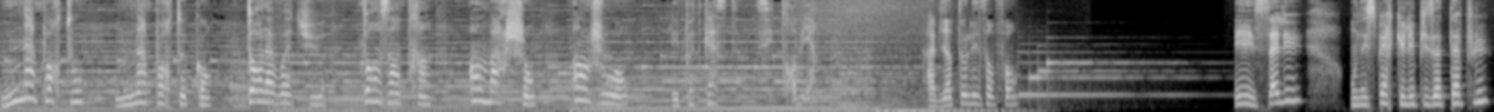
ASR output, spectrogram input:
n'importe où, n'importe quand, dans la voiture, dans un train, en marchant, en jouant. Les podcasts, c'est trop bien. À bientôt les enfants. Et salut On espère que l'épisode t'a plu.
